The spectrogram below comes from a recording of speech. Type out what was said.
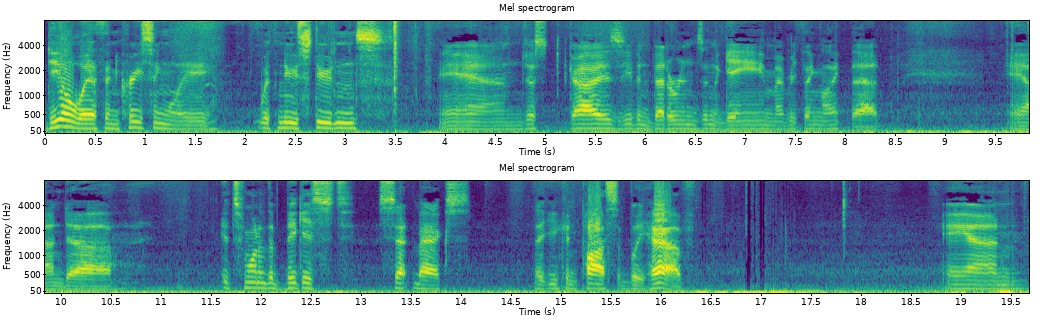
deal with increasingly with new students and just guys, even veterans in the game, everything like that. And uh, it's one of the biggest setbacks that you can possibly have. And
